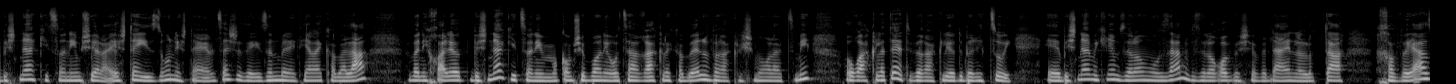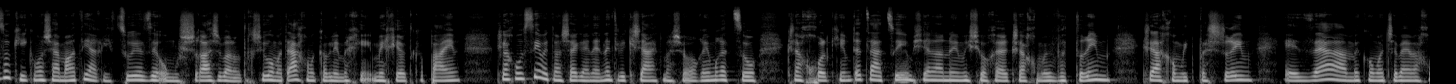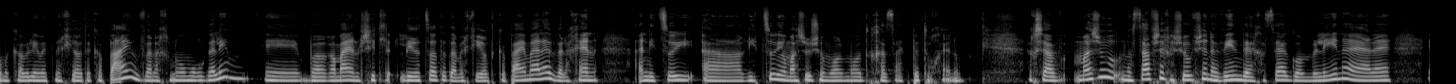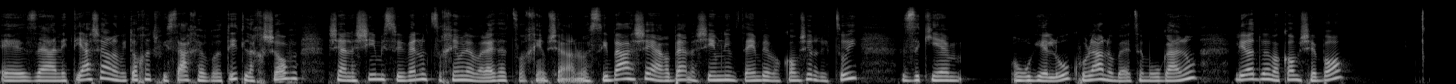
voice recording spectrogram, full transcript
בשני הקיצונים שלה. יש את האיזון, יש את האמצע, שזה איזון בין נטייה לקבלה, ואני יכולה להיות בשני הקיצונים, במקום שבו אני רוצה רק לקבל ורק לשמור לעצמי, או רק לתת ורק להיות בריצוי. בשני המקרים זה לא מאוזן וזה לא רוב יושב עדיין על אותה חוויה הזו, כי כמו שאמרתי, הריצוי הזה הוא מושרש נדרש בנו. תחשבו מתי אנחנו מקבלים מחיאות כפיים? כשאנחנו עושים את מה שהגננת ביקשה, את מה שההורים רצו, כשאנחנו חולקים את הצעצועים שלנו עם מישהו אחר, כשאנחנו מוותרים, כשאנחנו מתפשרים. אה, זה המקומות שבהם אנחנו מקבלים את מחיאות הכפיים, ואנחנו מורגלים אה, ברמה האנושית לרצות את המחיאות כפיים האלה, ולכן הניצוי, הריצוי הוא משהו שהוא מאוד מאוד חזק בתוכנו. עכשיו, משהו נוסף שחשוב שנבין ביחסי הגומלין האלה, אה, זה הנטייה שלנו מתוך התפיסה החברתית לחשוב שאנשים מסביבנו צריכים למלא את הצרכים שלנו. הסיבה שהרבה אנשים נמצאים במקום של ריצוי, זה כי הם הורגלו, כולנו בעצם הורגלנו, להיות במקום שבו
